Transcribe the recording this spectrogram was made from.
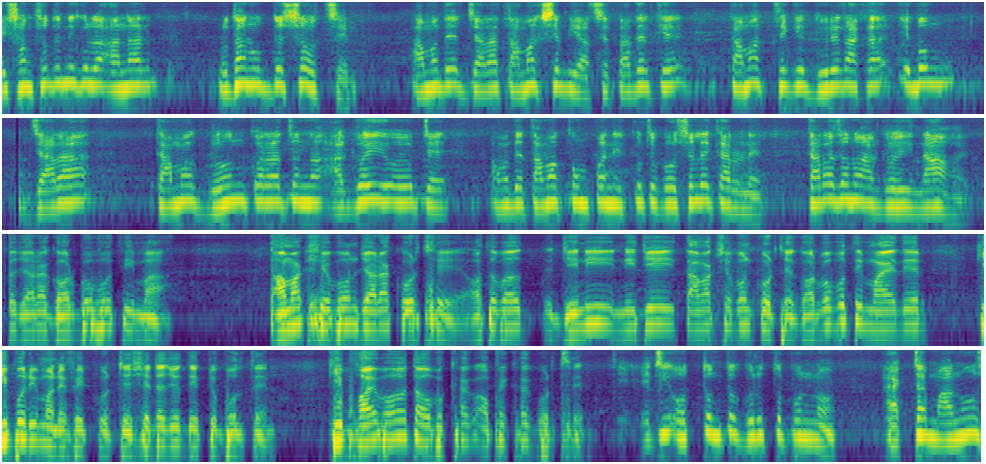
এই সংশোধনীগুলো আনার প্রধান উদ্দেশ্য হচ্ছে আমাদের যারা তামাক সেবী আছে তাদেরকে তামাক থেকে দূরে রাখা এবং যারা তামাক গ্রহণ করার জন্য আগ্রহী হয়ে ওঠে আমাদের তামাক কোম্পানির কৌশলের কারণে, তারা যেন আগ্রহী না হয়। যারা গর্ভবতী মা তামাক সেবন যারা করছে, অথবা যিনি নিজেই তামাক সেবন করছে, গর্ভবতী মায়েদের কি পরিমাণ এফেক্ট করছে সেটা যদি একটু বলতেন। কি ভয়াবহতা অপেক্ষা অপেক্ষা করছে? এটি অত্যন্ত গুরুত্বপূর্ণ। একটা মানুষ,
